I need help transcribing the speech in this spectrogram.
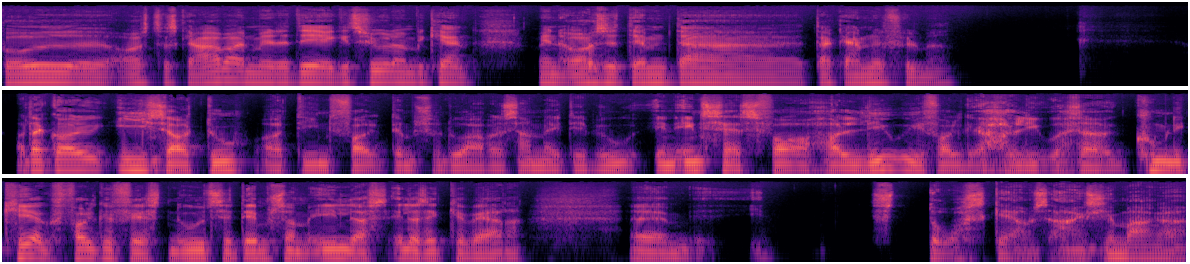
Både øh, os, der skal arbejde med det, det er jeg ikke i tvivl om, vi kan, men også dem, der, der gerne vil følge med. Og der går jo I så, du og dine folk, dem som du arbejder sammen med i DBU, en indsats for at holde liv i folke, holde liv, altså kommunikere folkefesten ud til dem, som ellers, ellers ikke kan være der. Øhm, storskærmsarrangementer,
